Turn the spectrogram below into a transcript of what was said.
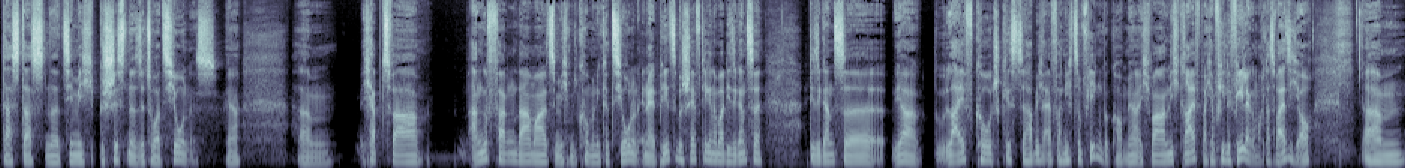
dass das eine ziemlich beschissene Situation ist. Ja, ähm, ich habe zwar angefangen damals, mich mit Kommunikation und NLP zu beschäftigen, aber diese ganze diese ganze ja Life Coach Kiste habe ich einfach nicht zum Fliegen bekommen. Ja, ich war nicht greifbar. Ich habe viele Fehler gemacht, das weiß ich auch. Ähm,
